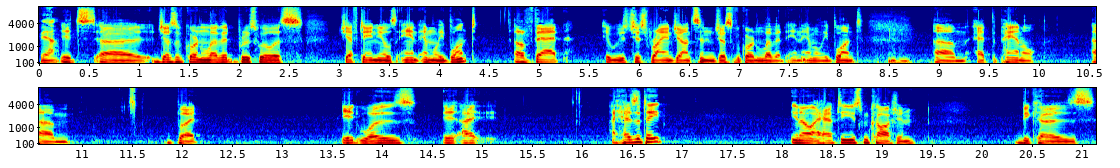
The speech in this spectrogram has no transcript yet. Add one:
Yeah. it's uh, Joseph Gordon-Levitt, Bruce Willis, Jeff Daniels, and Emily Blunt. Of that, it was just Rian Johnson, Joseph Gordon-Levitt, and Emily Blunt um, at the panel. Um, but it was it, I I hesitate. You know, I have to use some caution because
